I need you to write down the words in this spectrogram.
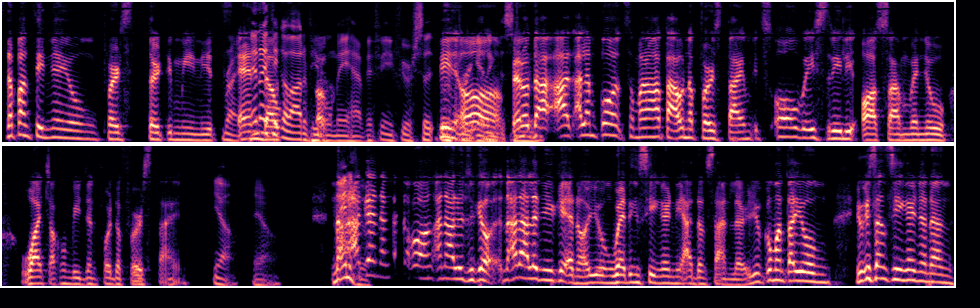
napansin niya yung first 30 minutes. Right. And, I daw- think a lot of people may have if, if you're, forgetting oo. the Pero same. da, a- alam ko, sa mga tao na first time, it's always really awesome when you watch a comedian for the first time. yeah, yeah. Na, Anywho. again, ang, ako, ang analogy ko, naalala niyo kay ano, yung wedding singer ni Adam Sandler. Yung kumanta yung, yung isang singer niya ng,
